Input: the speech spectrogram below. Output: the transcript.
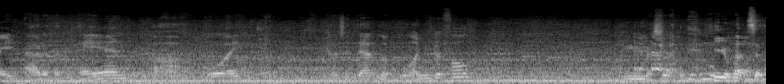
Right out of the pan. Oh boy, doesn't that look wonderful? Mm, you want some?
